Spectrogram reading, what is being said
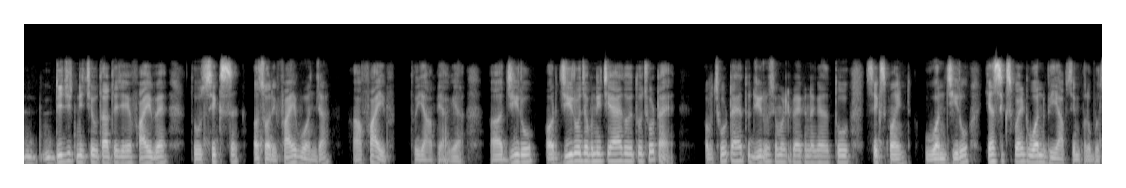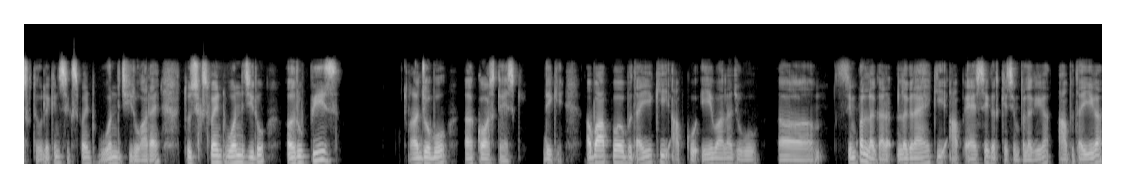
डिजिट नीचे उतारते जाइए फाइव है तो सिक्स सॉरी फाइव वन जा फाइव तो यहाँ पे आ गया ज़ीरो और ज़ीरो जब नीचे आया तो ये तो छोटा है। अब छोटा है तो ज़ीरो से मल्टीप्लाई करने गया तो सिक्स पॉइंट वन ज़ीरो या सिक्स पॉइंट वन भी आप सिंपल बोल सकते हो, लेकिन सिक्स पॉइंट वन ज़ीरो आ रहा है तो six point one zero rupees जो वो कॉस्ट है इसकी। देखिए अब आप बताइए कि आपको ए वाला जो वो सिंपल लगा लग रहा है कि आप ऐसे करके सिंपल लगेगा आप बताइएगा।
